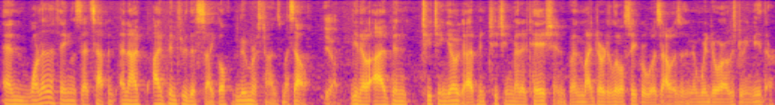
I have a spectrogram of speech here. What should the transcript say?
and one of the things that's happened, and I've I've been through this cycle numerous times myself. Yeah. You know, I've been teaching yoga, I've been teaching meditation. When my dirty little secret was, I was in a window where I was doing neither.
